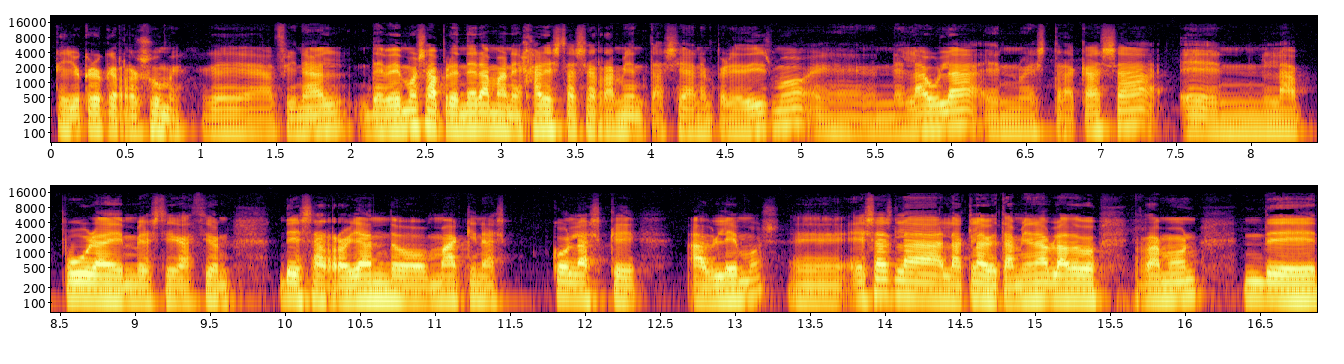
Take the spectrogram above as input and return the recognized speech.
que yo creo que resume, que al final debemos aprender a manejar estas herramientas, sean en periodismo, en el aula, en nuestra casa, en la pura investigación, desarrollando máquinas con las que hablemos. Eh, esa es la, clave. También ha hablado Ramón de,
